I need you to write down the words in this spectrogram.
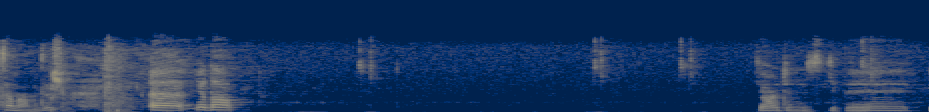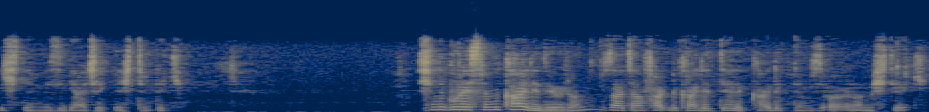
Tamamdır. Ee, ya da gördüğünüz gibi işlemimizi gerçekleştirdik. Şimdi bu resmimi kaydediyorum. Zaten farklı kaydet diyerek kaydettiğimizi öğrenmiştik.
